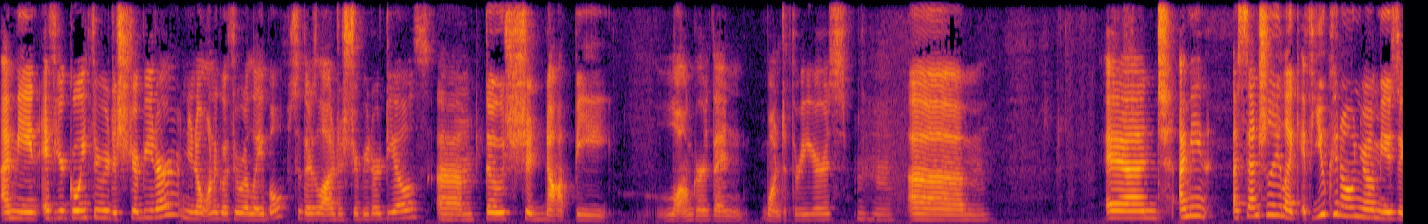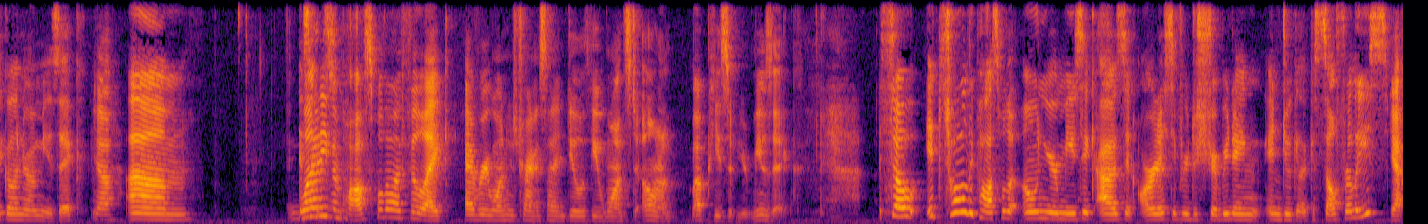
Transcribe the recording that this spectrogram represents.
I mean, if you're going through a distributor and you don't want to go through a label, so there's a lot of distributor deals. Um, those should not be longer than one to three years. Mm-hmm. Um, and I mean, essentially, like if you can own your own music, own your own music. Yeah. Um, Is that even possible though? I feel like everyone who's trying to sign a deal with you wants to own a, a piece of your music. So it's totally possible to own your music as an artist if you're distributing and doing like a self release. Yeah.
